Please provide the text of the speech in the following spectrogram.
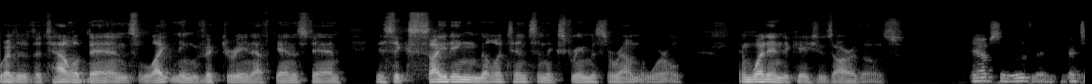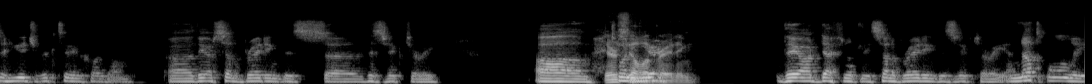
whether the Taliban's lightning victory in Afghanistan is exciting militants and extremists around the world? And what indications are those? Yeah, absolutely. It's a huge victory for them. Uh, they are celebrating this uh, this victory. Um, They're celebrating. Years, they are definitely celebrating this victory. And not only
